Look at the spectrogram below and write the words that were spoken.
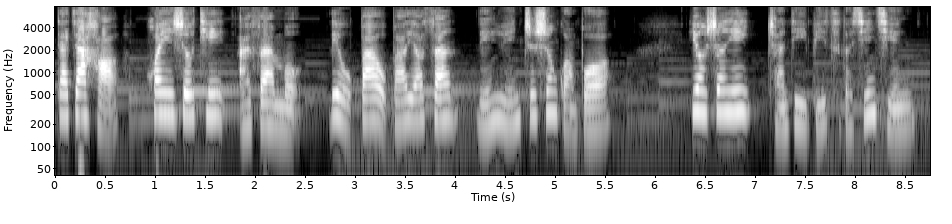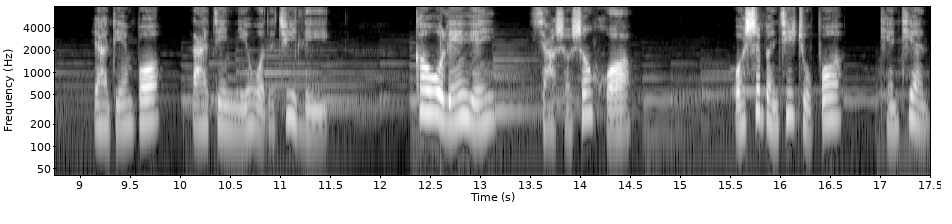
大家好，欢迎收听 FM 六八五八幺三凌云之声广播，用声音传递彼此的心情，让电波拉近你我的距离。购物凌云，享受生活。我是本期主播甜甜。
